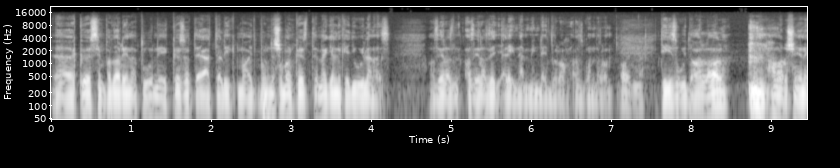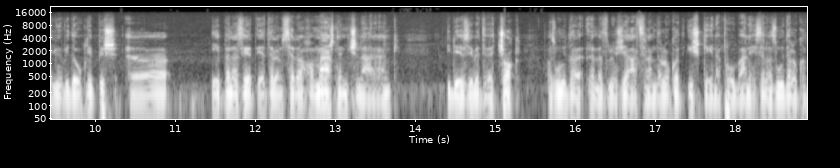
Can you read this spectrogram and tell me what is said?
uh, Körszínpad Arena turné között eltelik majd, pontosabban között megjelenik egy új lemez. Azért az, azért az egy elég nem mindegy dolog, azt gondolom. Hogyne. Tíz új dallal, hamarosan jön egy új videoklip is. Uh, éppen ezért értelemszerűen, ha más nem csinálnánk, idézőbe csak az új lemezről is játszanán dalokat is kéne próbálni, hiszen az új dalokat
